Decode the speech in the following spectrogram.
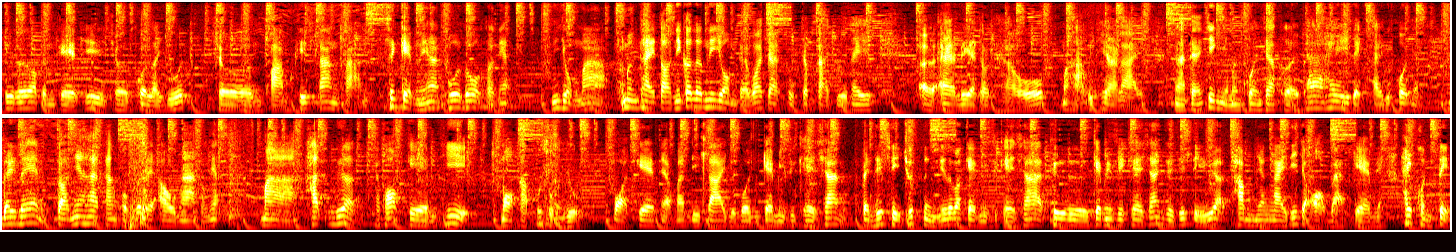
ที่เรียกว่าเป็นเกมที่เชิงกลยุทธ์ เชิงความคิดสร้างสรรค์ซึ่งเกมเนี้ยทั่วโลกตอนนี้นิยมมาก เมืองไทยตอนนี้ก็เริ่มนิยมแต่ว่าจะถูกจำกัดอยู่ใน แอเรียแถวๆมหาวิทยาลัยนะแต่จริงๆเนี่ยมันควรจะเผยแพร่ให้เด็กไทยทุกคนเนี่ยได้เล่น ตอนเนี้ยฮะทางผมก็เลยเอางานตรงเนี้ยมาคัดเลือกเฉพาะเกมที่เหมาะกับผู้สูงอายุ บอร์ดเกมเนี่ยมันดีไซน์อยู่บนเกม i ฟิเคชันเป็นทฤษฎีชุดหนึ่งที่เรียกว่าเกม i ฟิเคชันคือเกม i ฟิเคชันคือทฤษฎีว่าทำยังไงที่จะออกแบบเกมเนี่ยให้คนติด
